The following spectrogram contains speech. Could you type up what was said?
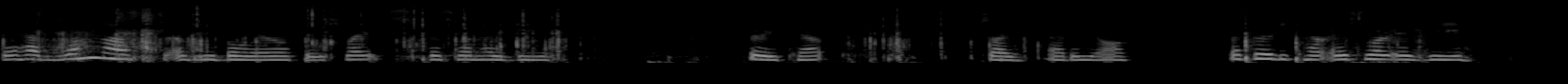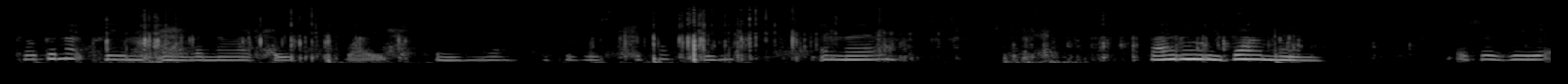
they had one left of the Bolero face wipes. This one is the three count. Sorry, added y'all. The 30 count. This one is the coconut cream and vanilla face wipes. And yeah, this is the packaging. And then, finally found them. This is the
